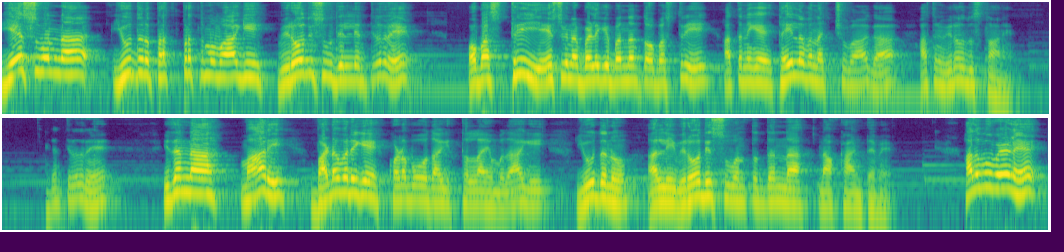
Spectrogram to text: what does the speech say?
ಯೇಸುವನ್ನು ಯೂದನು ಪ್ರಪ್ರಥಮವಾಗಿ ವಿರೋಧಿಸುವುದಿಲ್ಲ ಅಂತ ಹೇಳಿದ್ರೆ ಒಬ್ಬ ಸ್ತ್ರೀ, ಯೇಸುವಿನ ಬಳಿಗೆ ಬಂದಂಥ ಒಬ್ಬ ಸ್ತ್ರೀ ಆತನಿಗೆ ತೈಲವನ್ನು ಹಚ್ಚುವಾಗ ಆತನು ವಿರೋಧಿಸ್ತಾನೆ. ಇದಂತೇಳಿದ್ರೆ ಇದನ್ನು ಮಾರಿ ಬಡವರಿಗೆ ಕೊಡಬಹುದಾಗಿತ್ತಲ್ಲ ಎಂಬುದಾಗಿ ಯೂದನು ಅಲ್ಲಿ ವಿರೋಧಿಸುವಂಥದ್ದನ್ನು ನಾವು ಕಾಣ್ತೇವೆ. ಹಲವು ವೇಳೆ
